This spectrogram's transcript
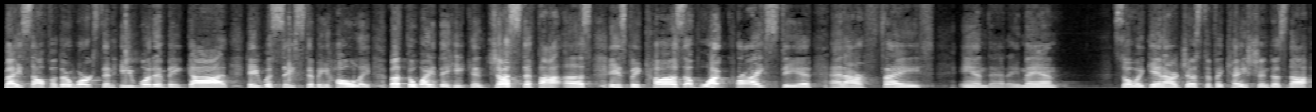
based off of their works, then he wouldn't be God. He would cease to be holy. But the way that he can justify us is because of what Christ did and our faith in that. Amen. So again, our justification does not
